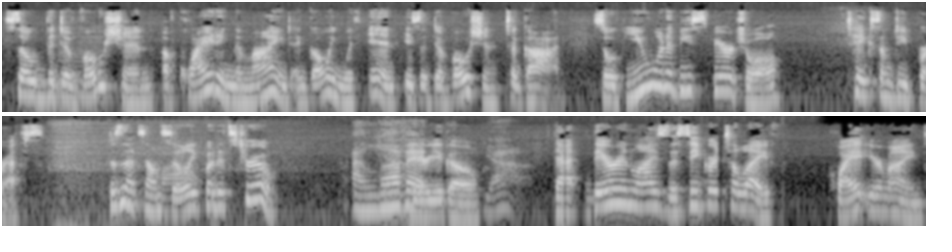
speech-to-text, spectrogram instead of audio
So the devotion of quieting the mind and going within is a devotion to God. So if you want to be spiritual, take some deep breaths. Doesn't that sound silly? But it's true. I love it. There you go. Yeah. That therein lies the secret to life. Quiet your mind.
